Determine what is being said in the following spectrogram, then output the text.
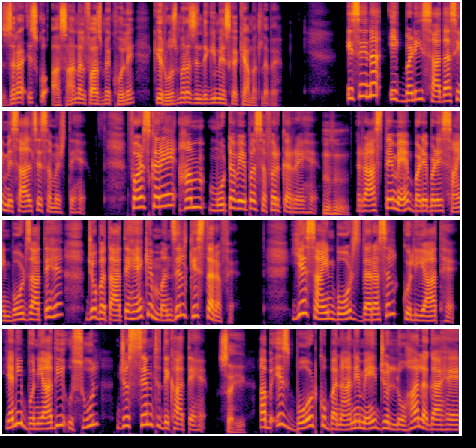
ذرا اس کو آسان الفاظ میں کھولیں کہ روزمرہ زندگی میں اس کا کیا مطلب ہے۔ اسے نا ایک بڑی سادہ سی مثال سے سمجھتے ہیں۔ فرض کریں ہم موٹر وے پر سفر کر رہے ہیں۔ راستے میں بڑے بڑے سائن بورڈز آتے ہیں جو بتاتے ہیں کہ منزل کس طرف ہے۔ یہ سائن بورڈز دراصل کلیات ہیں یعنی بنیادی اصول جو سمت دکھاتے ہیں۔ صحیح۔ اب اس بورڈ کو بنانے میں جو لوہا لگا ہے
